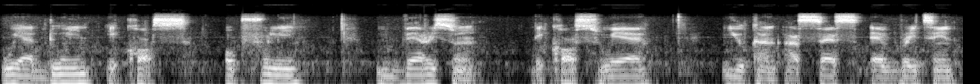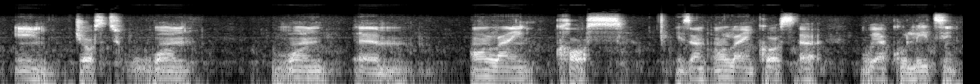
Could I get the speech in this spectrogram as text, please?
we are doing a course hopefully very soon. The course where you can assess everything in just one one um, online course. Is an online course that we are collating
